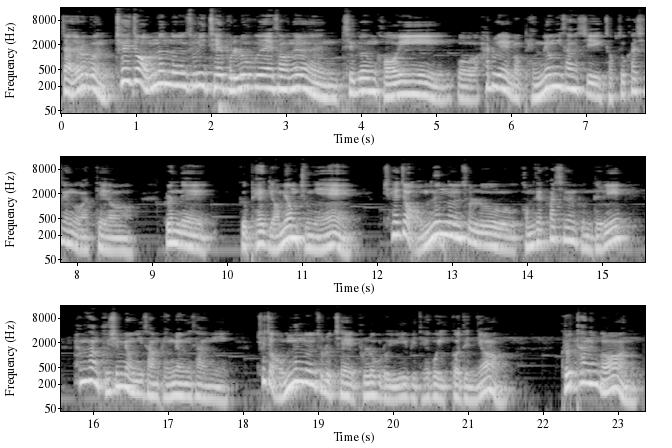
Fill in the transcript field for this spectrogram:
자, 여러분, 최저 없는 논술이 제 블로그에서는 지금 거의 뭐 하루에 뭐 100명 이상씩 접속하시는 것 같아요. 그런데 그 100여 명 중에 최저 없는 논술로 검색하시는 분들이 항상 90명 이상, 100명 이상이 최저 없는 논술로 제 블로그로 유입이 되고 있거든요. 그렇다는 건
